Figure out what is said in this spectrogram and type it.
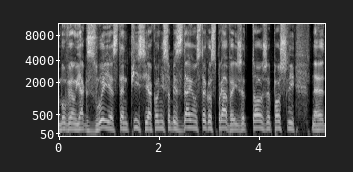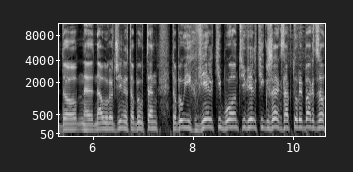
mówią jak zły jest ten PiS, jak oni sobie zdają z tego sprawę i że to, że poszli do, na urodziny, to był ten, to był ich wielki błąd i wielki grzech, za który bardzo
